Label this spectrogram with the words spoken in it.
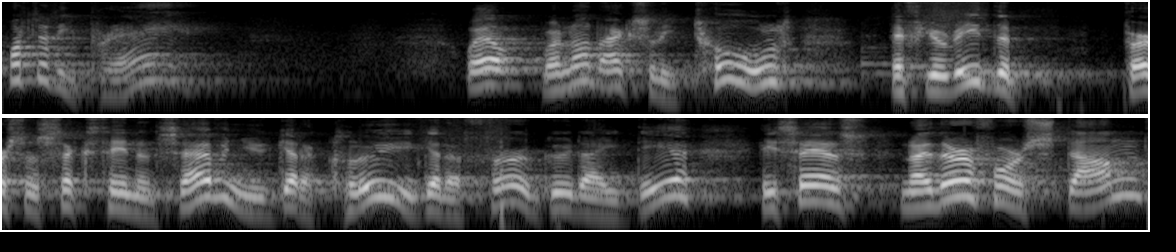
What did he pray? Well, we're not actually told. If you read the verses 16 and 7, you get a clue, you get a fair good idea. He says, Now therefore stand,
